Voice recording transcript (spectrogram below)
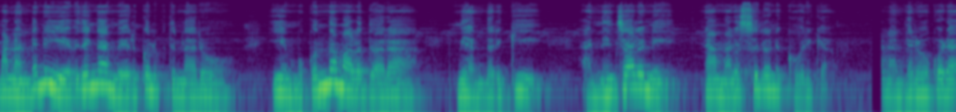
మనందరినీ ఏ విధంగా మేలుకొలుపుతున్నారో ఈ ముకుందమాల ద్వారా మీ అందరికీ అందించాలని నా మనస్సులోని కోరిక. మనందరూ కూడా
